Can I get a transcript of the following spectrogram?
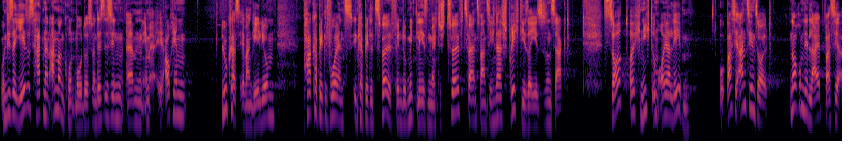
Und dieser Jesus hat einen anderen Grundmodus und das ist in, ähm, im, auch im Lukas-Evangelium, paar Kapitel vorher, in Kapitel 12, wenn du mitlesen möchtest, 12, 22, und da spricht dieser Jesus und sagt, sorgt euch nicht um euer Leben, was ihr anziehen sollt, noch um den Leib, was ihr,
